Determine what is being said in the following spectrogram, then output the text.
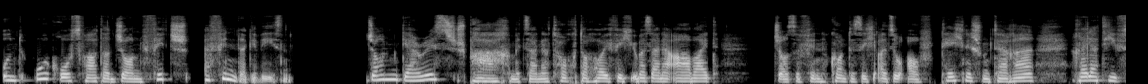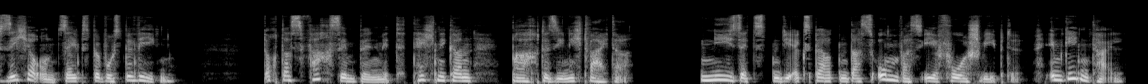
und Urgroßvater John Fitch Erfinder gewesen. John Garris sprach mit seiner Tochter häufig über seine Arbeit. Josephine konnte sich also auf technischem Terrain relativ sicher und selbstbewusst bewegen. Doch das Fachsimpeln mit Technikern brachte sie nicht weiter. Nie setzten die Experten das um, was ihr vorschwebte. Im Gegenteil,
